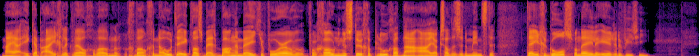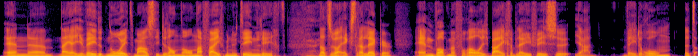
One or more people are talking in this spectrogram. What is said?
nou ja, ik heb eigenlijk wel gewoon, gewoon genoten. Ik was best bang een beetje voor, voor Groningen stugge ploeg. Had, na Ajax hadden ze de minste tegengoals van de hele eredivisie. En ehm, nou ja, je weet het nooit. Maar als die er dan al na vijf minuten in ligt, dat is wel extra lekker. En wat me vooral is bijgebleven is, eh, ja, wederom het,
